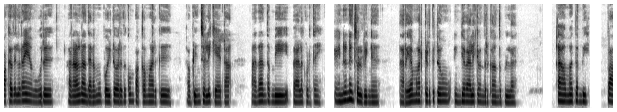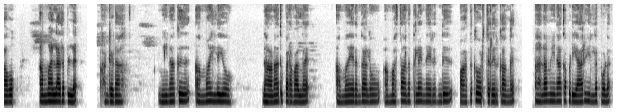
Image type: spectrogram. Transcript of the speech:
பக்கத்தில் தான் என் ஊர். அதனால நான் தினமும் போயிட்டு வரதுக்கும் பக்கமாக இருக்குது அப்படின்னு சொல்லி கேட்டா. அதான் தம்பி வேலை கொடுத்தேன். என்னென்ன சொல்கிறீங்க நிறைய மார்க் எடுத்துட்டும் இங்கே வேலைக்கு வந்திருக்கான் அந்த பிள்ளை. ஆமாம் தம்பி பாவம். அம்மா இல்லாத பிள்ளை. அடடா மீனாக்கு அம்மா இல்லையோ? நானாவது பரவாயில்ல. அம்மா இருந்தாலும் அம்மா ஸ்தானத்தில் என்ன இருந்து பார்த்துக்க ஒருத்தர் இருக்காங்க. ஆனால் மீனாக்கு அப்படி யாரும் இல்லை போல.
